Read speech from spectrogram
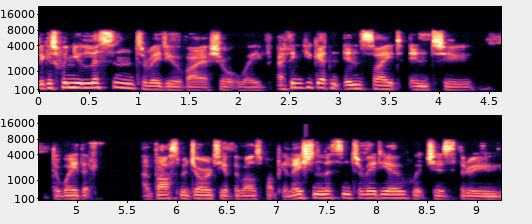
Because when you listen to radio via shortwave, I think you get an insight into the way that a vast majority of the world's population listen to radio, which is through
